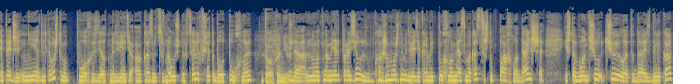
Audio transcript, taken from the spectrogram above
опять же, не для того, чтобы плохо сделать медведя, а оказывается, в научных целях все это было тухлое. Да, конечно. Да, ну вот на меня это поразило, как же можно медведя кормить тухлым мясом? Оказывается, что пахло дальше, и чтобы он чу- чуял это, да, издалека.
